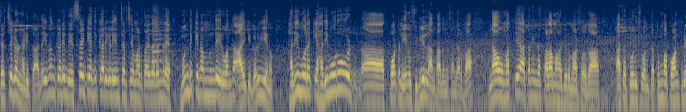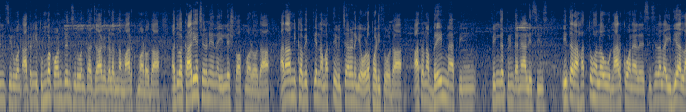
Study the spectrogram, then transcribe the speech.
ಚರ್ಚೆಗಳು ನಡೀತಾ ಇದೆ. ಇನ್ನೊಂದು ಕಡೆಯಿಂದ ಎಸ್ ಐ ಟಿ ಅಧಿಕಾರಿಗಳು ಏನು ಚರ್ಚೆ ಮಾಡ್ತಾ ಇದ್ದಾರೆ ಅಂದರೆ, ಮುಂದಕ್ಕೆ ನಮ್ಮ ಮುಂದೆ ಇರುವಂಥ ಆಯ್ಕೆಗಳು ಏನು? ಹದಿಮೂರಕ್ಕೆ ಹದಿಮೂರು ಸ್ಪಾಟಲ್ಲಿ ಏನೂ ಸಿಗಲಿಲ್ಲ ಅಂತ ಅದನ್ನು ಸಂದರ್ಭ. ನಾವು ಮತ್ತೆ ಆತನಿಂದ ಸ್ಥಳ ಮಹಜೂರು ಮಾಡಿಸೋದಾ? ಆತ ತೋರಿಸುವಂಥ ತುಂಬ ಕಾನ್ಫಿಡೆನ್ಸ್ ಇರುವಂಥ ಆತನಿಗೆ ತುಂಬ ಕಾನ್ಫಿಡೆನ್ಸ್ ಇರುವಂಥ ಜಾಗಗಳನ್ನು ಮಾರ್ಕ್ ಮಾಡೋದಾ? ಅಥವಾ ಕಾರ್ಯಾಚರಣೆಯನ್ನು ಇಲ್ಲೇ ಸ್ಟಾಪ್ ಮಾಡೋದಾ? ಅನಾಮಿಕ ವ್ಯಕ್ತಿಯನ್ನು ಮತ್ತೆ ವಿಚಾರಣೆಗೆ ಒಳಪಡಿಸೋದಾ? ಆತನ ಬ್ರೈನ್ ಮ್ಯಾಪಿಂಗ್ ಫಿಂಗರ್ ಪ್ರಿಂಟ್ ಅನಾಲಿಸಿಸ್ ಈ ಥರ ಹತ್ತು ಹಲವು ನಾರ್ಕೋ ಅನಾಲಿಸಿಸ್ ಇದೆಲ್ಲ ಇದೆಯಲ್ಲ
